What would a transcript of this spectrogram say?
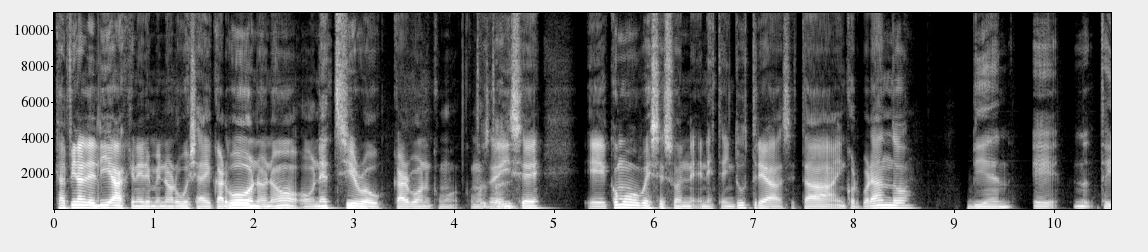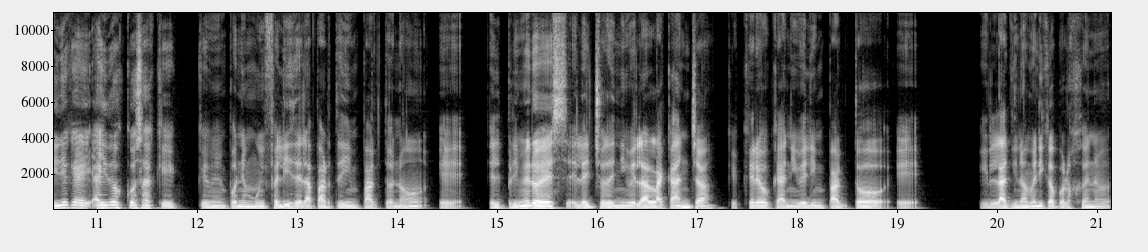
que, al final del día genere menor huella de carbono, ¿no? O net zero carbon, como, como se dice. Eh, ¿Cómo ves eso en, esta industria? ¿Se está incorporando? Bien, te diría que hay, dos cosas que, que, me ponen muy feliz de la parte de impacto, ¿no? el primero es el hecho de nivelar la cancha, que creo que a nivel impacto en Latinoamérica, por lo,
